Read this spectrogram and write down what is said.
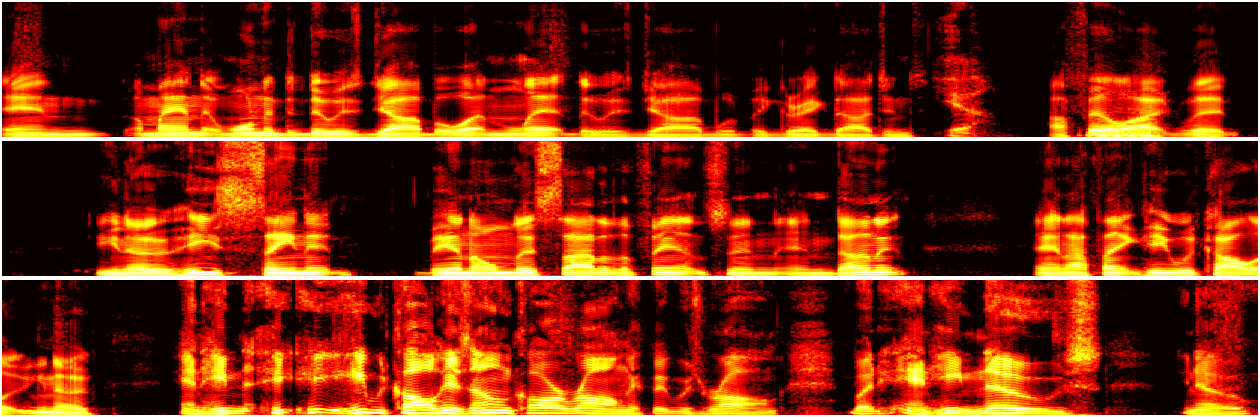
and a man that wanted to do his job but wasn't let do his job, would be Greg Dodgins. yeah, I feel mm-hmm. like that, you know, he's seen it, been on this side of the fence and, and done it. And I think he would call it, you know, and he, he he would call his own car wrong if it was wrong, but and he knows, you know,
